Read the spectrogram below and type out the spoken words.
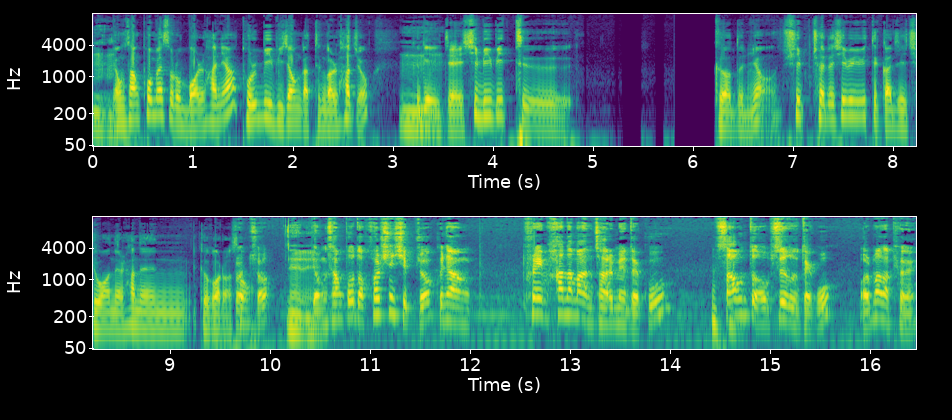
음. 영상 포맷으로 뭘 하냐? 돌비 비전 같은 걸 하죠. 음. 그게 이제 12비트 그거든요. 10, 최대 12비트까지 지원을 하는 그거라서 그렇죠. 네네. 영상보다 훨씬 쉽죠. 그냥 프레임 하나만 자르면 되고 사운드 없애도 되고 얼마나 편해.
